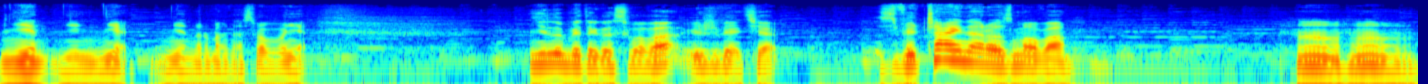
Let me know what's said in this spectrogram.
Nie, nie, nie, nie normalne słowo, nie. Nie lubię tego słowa, już wiecie. Zwyczajna rozmowa. Hmm, hmm.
